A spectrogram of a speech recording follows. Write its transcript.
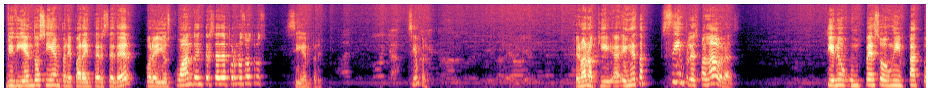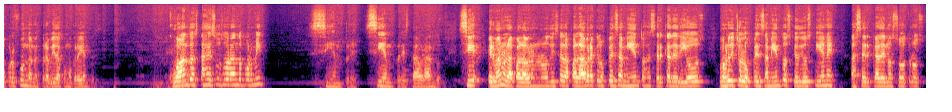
viviendo siempre para interceder por ellos. ¿Cuándo intercede por nosotros? Siempre. Siempre. Hermano, aquí en estas simples palabras tiene un peso, un impacto profundo en nuestra vida como creyentes. ¿Cuándo está Jesús orando por mí? Siempre, siempre está orando. Sí, hermano, la palabra no nos dice la palabra que los pensamientos acerca de Dios, o mejor dicho, los pensamientos que Dios tiene acerca de nosotros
